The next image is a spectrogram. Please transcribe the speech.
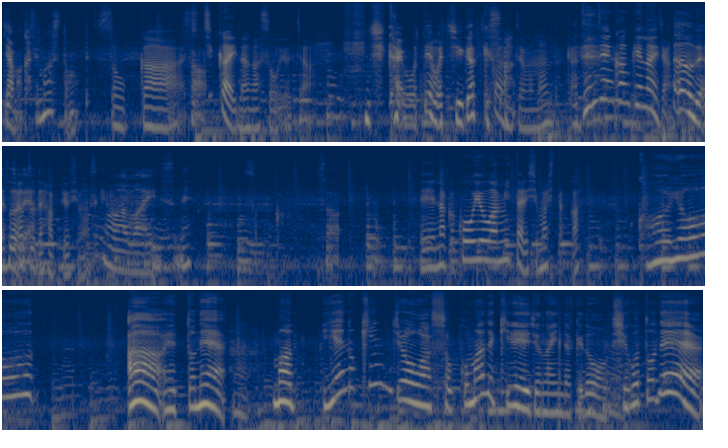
じゃあ任せますと思って。そうか。次回流そうよじゃあ。次回もテーマ違っけ次回のなんだっけ。あ全然関係ないじゃん。そうだよそうだよ。後で発表しますけど、まあまあいいですね。そうえー、なんか紅葉は見たりしましたか？紅葉？ああえっとねまあ家の近所はそこまで綺麗じゃないんだけど仕事で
